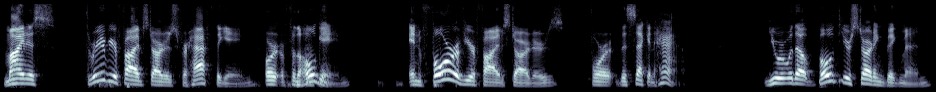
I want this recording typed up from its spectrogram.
minus three of your five starters for half the game or for the whole Mhm. game, and four of your five starters for the second half. You were without both your starting big men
